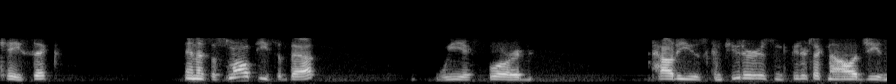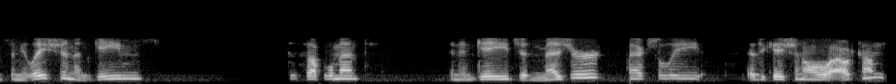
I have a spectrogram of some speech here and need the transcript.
K 6. And as a small piece of that, we explored how to use computers and computer technology and simulation and games to supplement and engage and measure actually educational outcomes.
